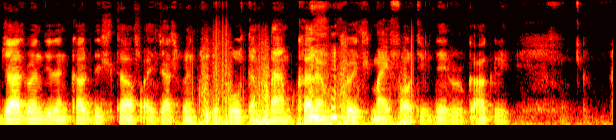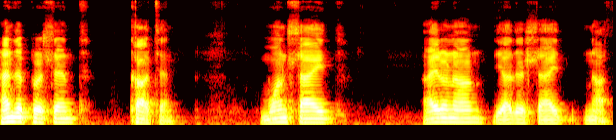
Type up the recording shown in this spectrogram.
Jasmine didn't cut this stuff. I just went to the bolt and bam, cut them. so it's my fault if they look ugly. 100% cotton. One side iron on, the other side not.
